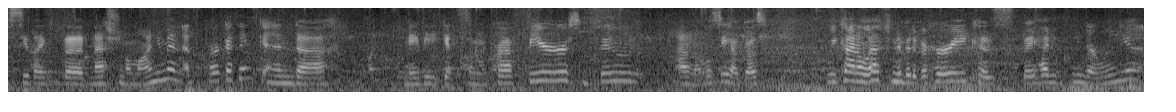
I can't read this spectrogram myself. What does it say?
to see like the national monument at the park, I think, and uh, maybe get some craft beer, some food. I don't know. We'll see how it goes. We kind of left in a bit of a hurry because they hadn't cleaned our room yet,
